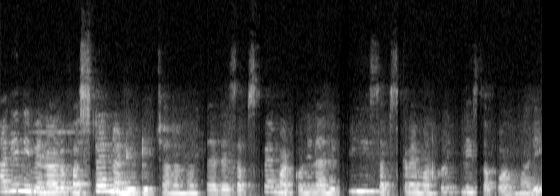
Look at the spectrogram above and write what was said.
ಹಾಗೆ ನೀವೇನಾದರೂ ಫಸ್ಟ್ ಟೈಮ್ ನಾನು ಯೂಟ್ಯೂಬ್ ಚಾನಲ್ ನೋಡ್ತಾ ಇದ್ದರೆ ಸಬ್ಸ್ಕ್ರೈಬ್ ಮಾಡ್ಕೊಂಡಿಲ್ಲ ಅಂದರೆ ಪ್ಲೀಸ್ ಸಬ್ಸ್ಕ್ರೈಬ್ ಮಾಡ್ಕೊಳ್ಳಿ ಪ್ಲೀಸ್ ಸಪೋರ್ಟ್ ಮಾಡಿ.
